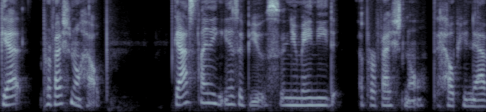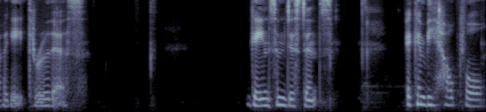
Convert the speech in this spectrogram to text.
Get professional help. Gaslighting is abuse, and you may need a professional to help you navigate through this. Gain some distance. It can be helpful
